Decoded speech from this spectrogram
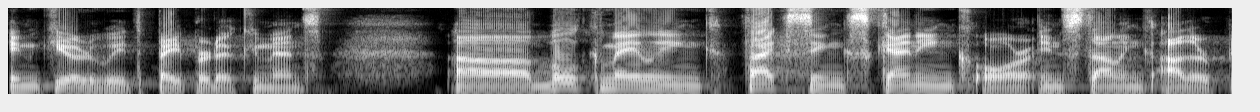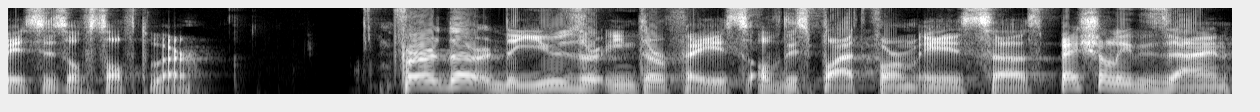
incurred with paper documents, uh, bulk mailing, faxing, scanning, or installing other pieces of software. Further, the user interface of this platform is uh, specially designed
